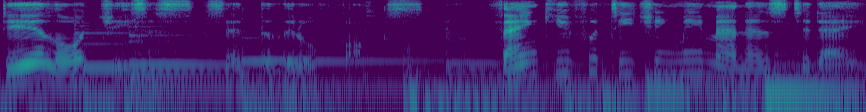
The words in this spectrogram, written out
Dear Lord Jesus, said the little fox, thank you for teaching me manners today.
